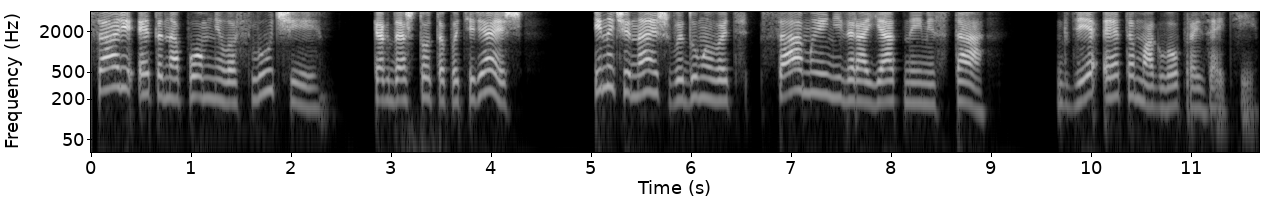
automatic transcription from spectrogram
Саре это напомнило случаи, когда что-то потеряешь и начинаешь выдумывать самые невероятные места, где это могло произойти.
